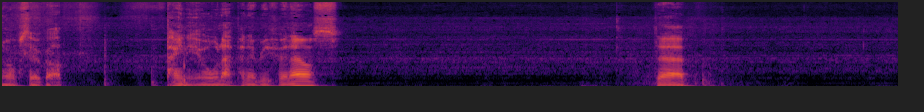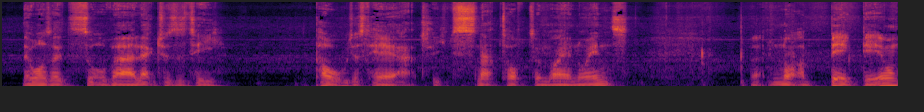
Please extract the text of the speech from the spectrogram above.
I've got to paint it all up and everything else. The there was a sort of uh, electricity pole just here actually snapped off to my annoyance but not a big deal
